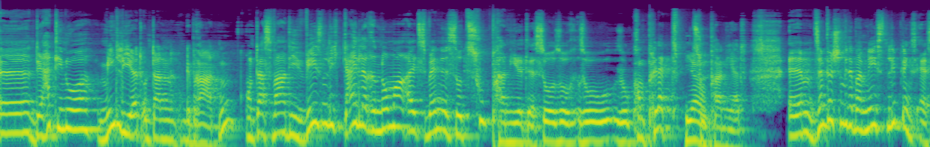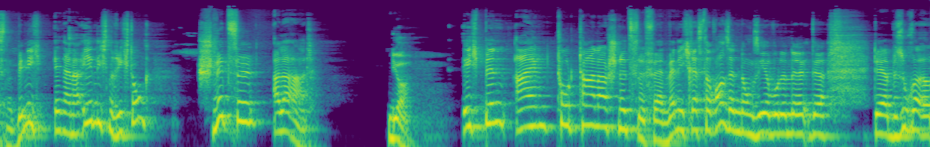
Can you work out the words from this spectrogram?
äh, der hat die nur meliert und dann gebraten. Und das war die wesentlich geilere Nummer, als wenn es so zupaniert ist, so, so, so, so komplett Ja. zupaniert. Ähm, sind wir schon wieder beim nächsten Lieblingsessen? Bin ich in einer ähnlichen Richtung? Schnitzel aller Art. Ja. Ich bin ein totaler Schnitzel-Fan. Wenn ich Restaurantsendungen sehe, wo der, der, der Besucher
